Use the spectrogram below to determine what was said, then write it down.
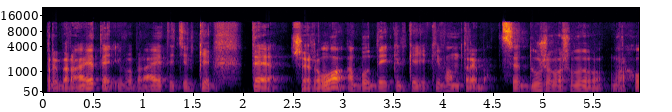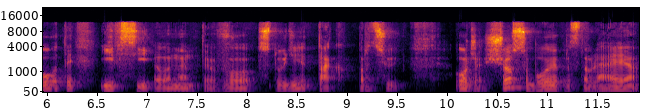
прибираєте і вибираєте тільки те джерело або декілька, які вам треба. Це дуже важливо враховувати, і всі елементи в студії так працюють. Отже, що собою представляє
